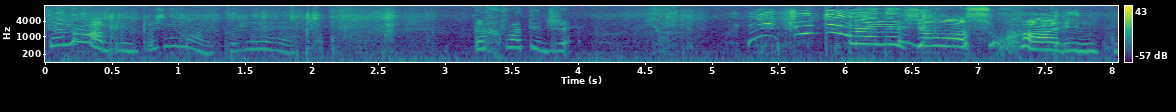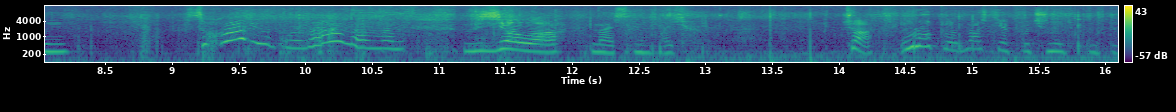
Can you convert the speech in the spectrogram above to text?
Та на, блін, познімай, поже. Та хватить же. Нічого ти в мене взяла сухарінку. Сухарінку, да, вона в мене взяла. На, знімай. Ча, уроки од Насті як починить купити.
